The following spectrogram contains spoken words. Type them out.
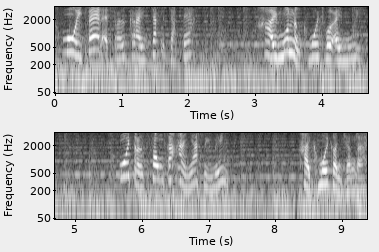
ក្មួយទេដែលត្រូវក្រែងចាក់ម្ចាស់ផ្ទះហើយមុននឹងក្មួយធ្វើអីមួយក្មួយត្រូវសុំការអនុញ្ញាតពីមីងហើយក្មួយក៏អញ្ចឹងដែរ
